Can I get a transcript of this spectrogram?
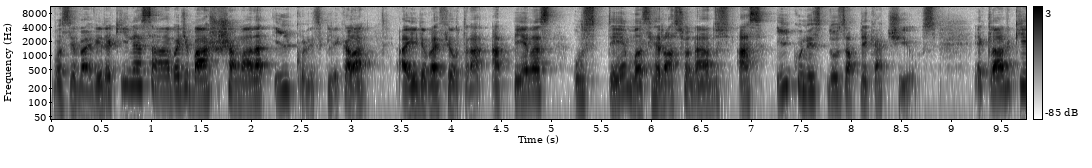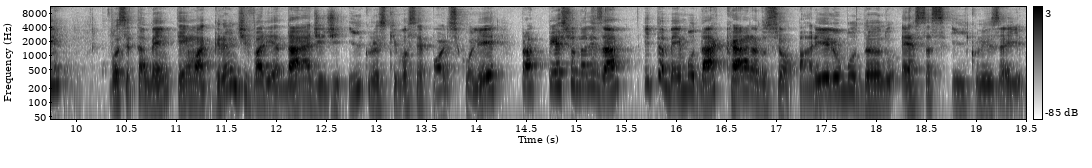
Você vai vir aqui nessa aba de baixo chamada ícones, clica lá, aí ele vai filtrar apenas os temas relacionados às ícones dos aplicativos. É claro que você também tem uma grande variedade de ícones que você pode escolher para personalizar e também mudar a cara do seu aparelho mudando essas ícones aí.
